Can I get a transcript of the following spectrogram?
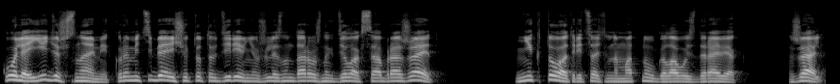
Коля, едешь с нами? Кроме тебя еще кто-то в деревне в железнодорожных делах соображает? Никто отрицательно мотнул головой здоровяк. Жаль.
